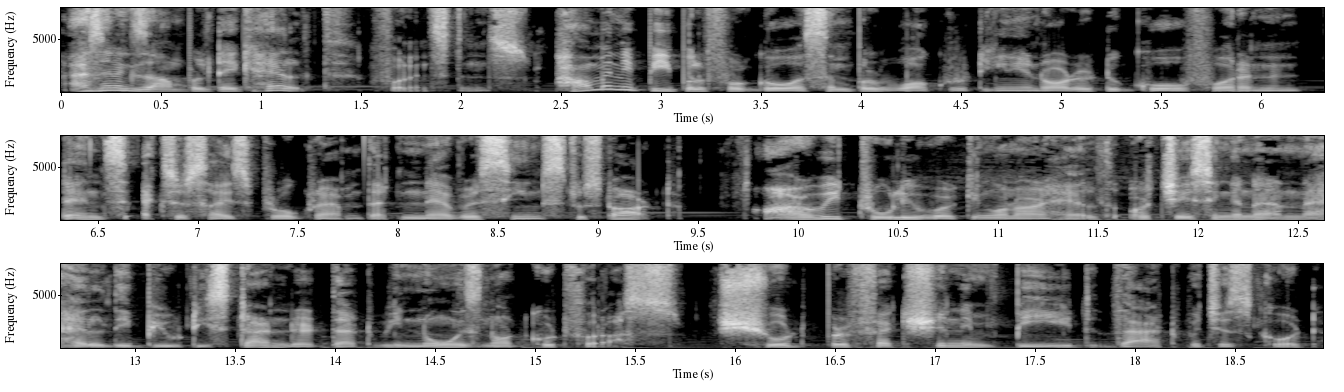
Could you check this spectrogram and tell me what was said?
As an example, take health, for instance. How many people forego a simple walk routine in order to go for an intense exercise program that never seems to start? Are we truly working on our health or chasing an unhealthy beauty standard that we know is not good for us? Should perfection impede that which is good?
